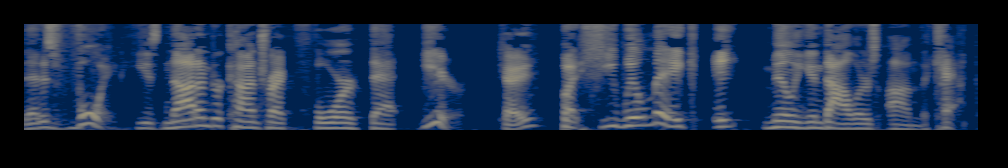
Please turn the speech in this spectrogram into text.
that is void. He is not under contract for that year, Okay. but he will make $8 million on the cap.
